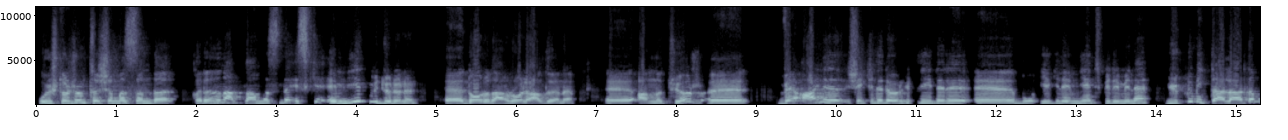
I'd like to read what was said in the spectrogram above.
uyuşturucunun taşınmasında, paranın aklanmasında eski emniyet müdürünün e, doğrudan rol aldığını e, anlatıyor. E, ve aynı şekilde de örgüt lideri e, bu ilgili emniyet birimine yüklü miktarlarda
